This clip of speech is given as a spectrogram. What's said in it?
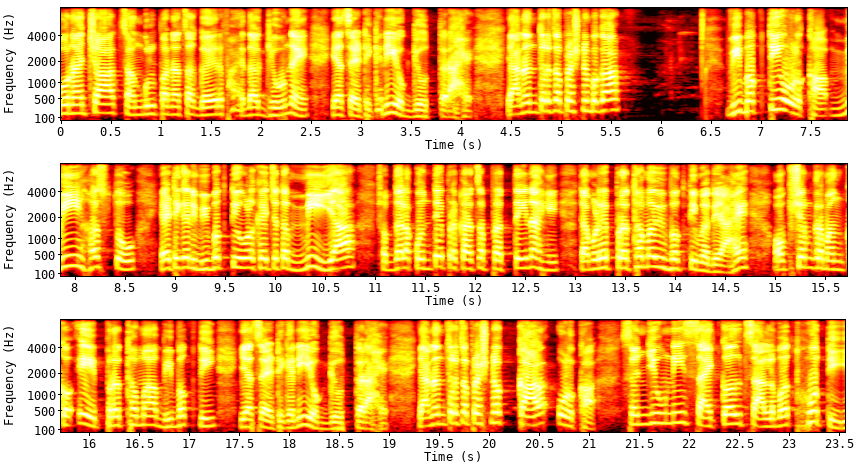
कोणाच्या चांगुलपणाचा गैरफायदा घेऊ नये याचं या ठिकाणी योग्य उत्तर आहे. यानंतरचा प्रश्न बघा. विभक्ती ओळखा मी हसतो या ठिकाणी विभक्ती ओळखायची तर मी या शब्दाला कोणत्याही प्रकारचा प्रत्यय नाही. त्यामुळे हे प्रथम विभक्तीमध्ये आहे. ऑप्शन क्रमांक ए प्रथमा विभक्ती याचं या ठिकाणी योग्य उत्तर आहे. यानंतरचा प्रश्न काळ ओळखा. संजीवनी सायकल चालवत होती.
